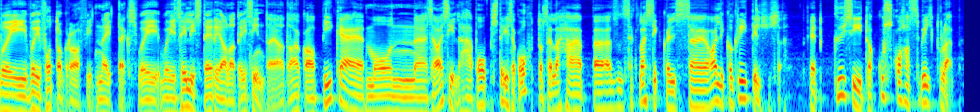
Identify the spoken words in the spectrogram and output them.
või, või fotograafid näiteks või, või selliste erialade esindajad, aga pigem on, see asi läheb hoopis teise kohta, see läheb sellise klassikalisse allikakriitilisusse. et küsida, kuskohast see pilt tuleb,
